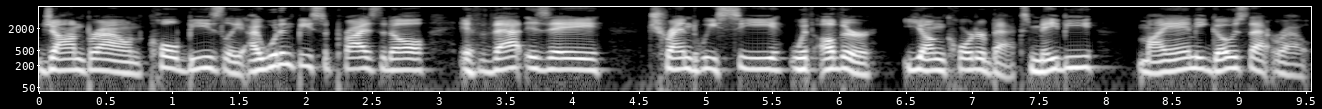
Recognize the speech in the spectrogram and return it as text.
John Brown, Cole Beasley. I wouldn't be surprised at all if that is a trend we see with other young quarterbacks. Maybe Miami goes that route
